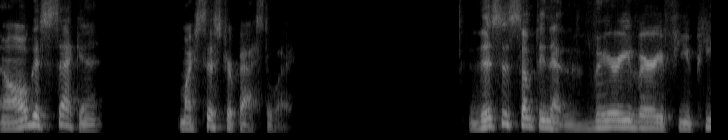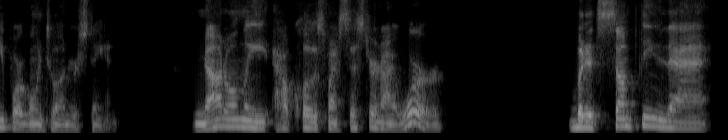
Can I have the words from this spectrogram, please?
On August 2nd, my sister passed away this is something that very, very few people are going to understand. Not only how close my sister and I were, but it's something that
